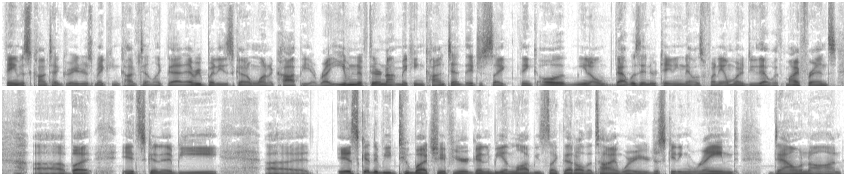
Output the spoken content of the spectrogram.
famous content creators making content like that, everybody's going to want to copy it, right? Even if they're not making content, they just like think, oh, you know, that was entertaining, that was funny. I want to do that with my friends. Uh, but it's going to be. Uh, it's going to be too much if you're going to be in lobbies like that all the time where you're just getting rained down on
